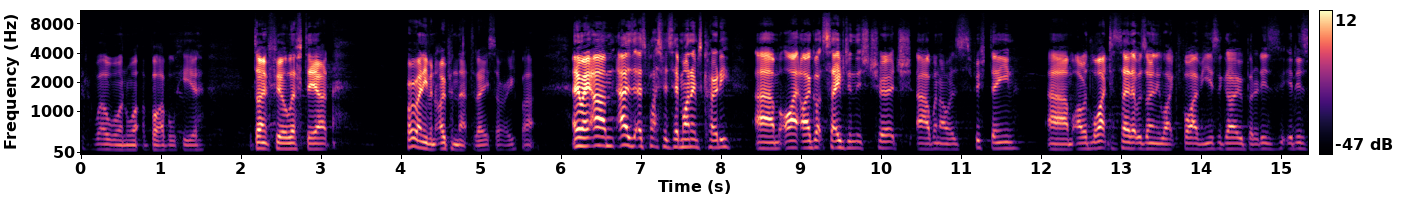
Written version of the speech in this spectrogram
a well worn Bible here. I don't feel left out. Probably won't even open that today, sorry. But anyway, um, as, as Pastor said, my name's Cody. Um, I, I, got saved in this church uh, when I was 15. Um, I would like to say that was only like five years ago, but it is, it is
